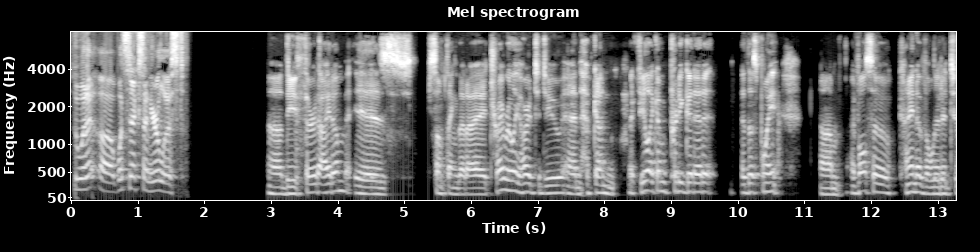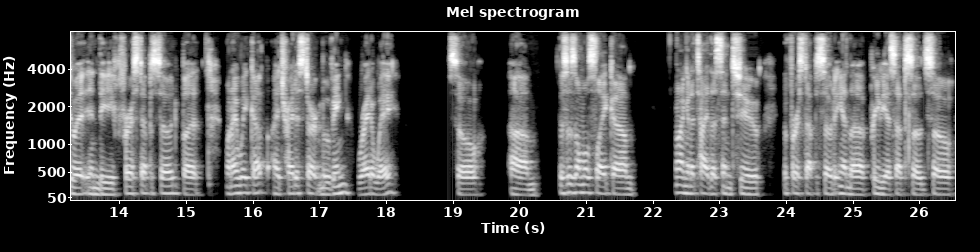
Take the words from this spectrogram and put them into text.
So what uh, what's next on your list? Uh, the third item is something that I try really hard to do and have gotten. I feel like I'm pretty good at it at this point. Um, I've also kind of alluded to it in the first episode, but when I wake up, I try to start moving right away. So um, this is almost like um, I'm going to tie this into the first episode and the previous episode. So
